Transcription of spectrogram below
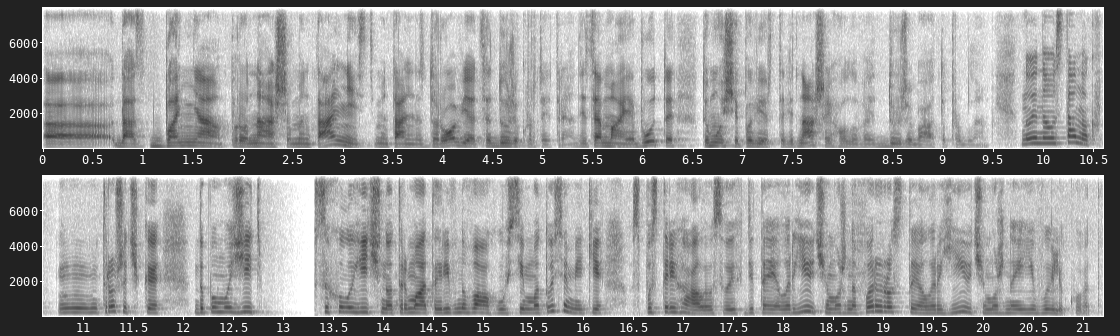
да, дбання про нашу ментальність, ментальне здоров'я це дуже крутий тренд. І це має бути, тому що, повірте, від нашої голови дуже багато проблем. Ну і наостанок трошечки допоможіть психологічно тримати рівновагу усім матусям, які спостерігали у своїх дітей алергію, чи можна перерости алергію, чи можна її вилікувати.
